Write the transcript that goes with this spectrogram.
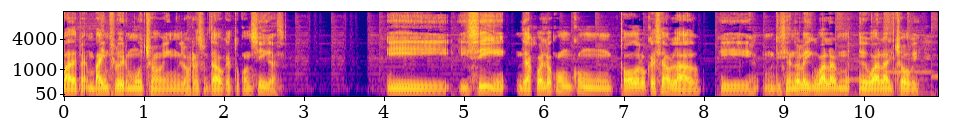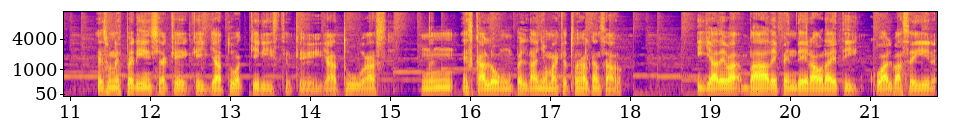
va a, influir mucho en los resultados que tú consigas. Y, y sí, de acuerdo con todo lo que se ha hablado diciéndole igual al, igual al es una experiencia que, que ya tú adquiriste, que ya tú has un escalón, un peldaño más que tú has alcanzado y ya de- va, va a depender ahora de ti cuál va a seguir,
